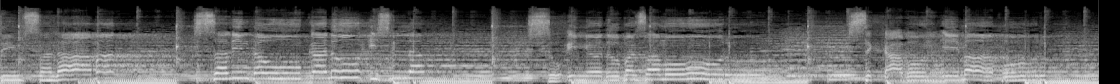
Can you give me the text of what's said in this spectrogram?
Hasim Salamat. Sa lindaw kanu Islam So ingadoban sa muro. Sekabon imapuro Ustad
